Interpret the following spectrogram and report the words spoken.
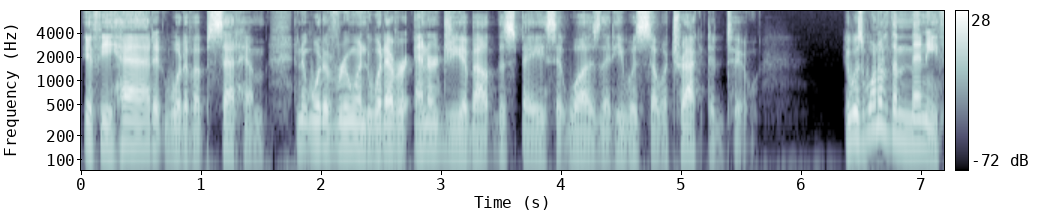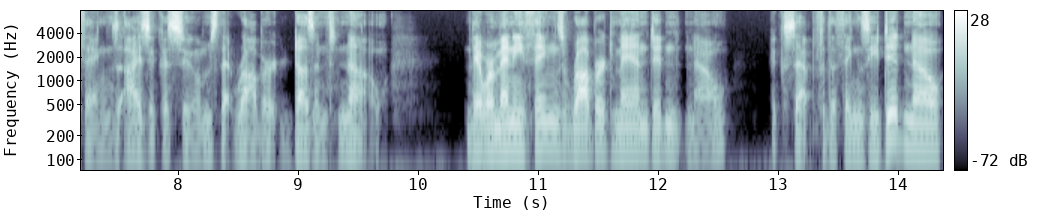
If he had, it would have upset him, and it would have ruined whatever energy about the space it was that he was so attracted to. It was one of the many things, Isaac assumes, that Robert doesn't know. There were many things Robert Mann didn't know, except for the things he did know,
